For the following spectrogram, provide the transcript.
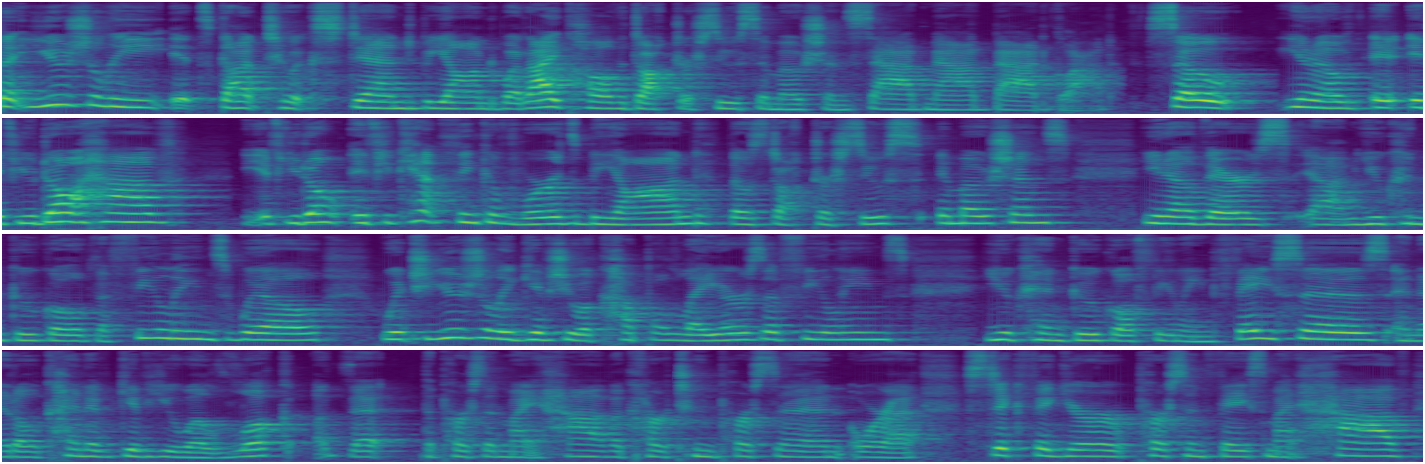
but usually it's got to extend beyond what I call the Dr. Seuss emotions sad, mad, bad, glad. So, you know, if you don't have, if you don't, if you can't think of words beyond those Dr. Seuss emotions, you know, there's, um, you can Google the feelings wheel, which usually gives you a couple layers of feelings. You can Google feeling faces, and it'll kind of give you a look that the person might have, a cartoon person or a stick figure person face might have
